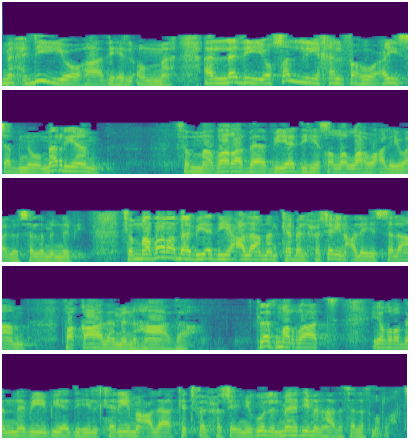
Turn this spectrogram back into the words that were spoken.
مهدي هذه الأمة. الذي يصلي خلفه عيسى بن مريم. ثم ضرب بيده صلى الله عليه وآله وسلم النبي. ثم ضرب بيده على منكب الحسين عليه السلام. فقال من هذا؟ ثلاث مرات يضرب النبي بيده الكريمة على كتف الحسين. يقول المهدي من هذا ثلاث مرات.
